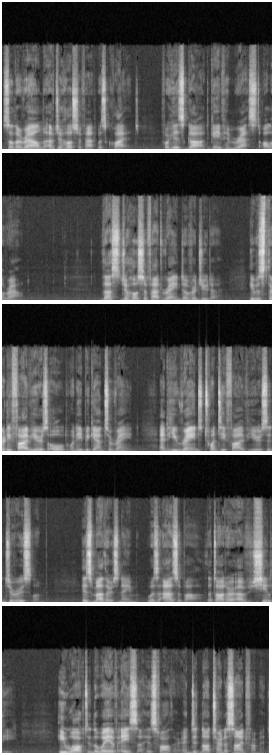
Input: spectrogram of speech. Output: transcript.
So the realm of Jehoshaphat was quiet, for his God gave him rest all around. Thus Jehoshaphat reigned over Judah he was thirty five years old when he began to reign, and he reigned twenty five years in Jerusalem. His mother's name was Azubah, the daughter of Shilhi. He walked in the way of Asa his father, and did not turn aside from it,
